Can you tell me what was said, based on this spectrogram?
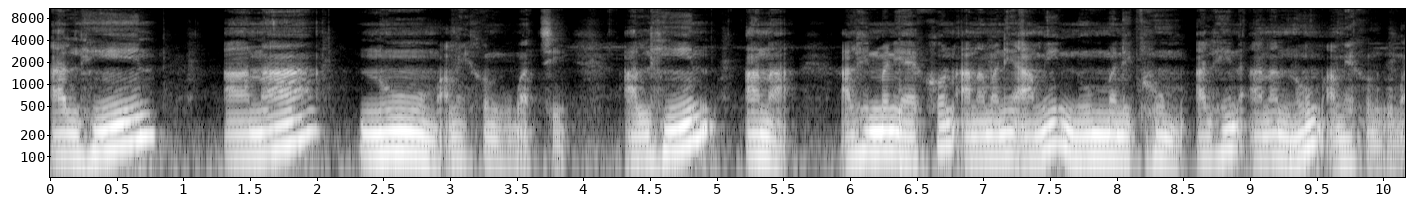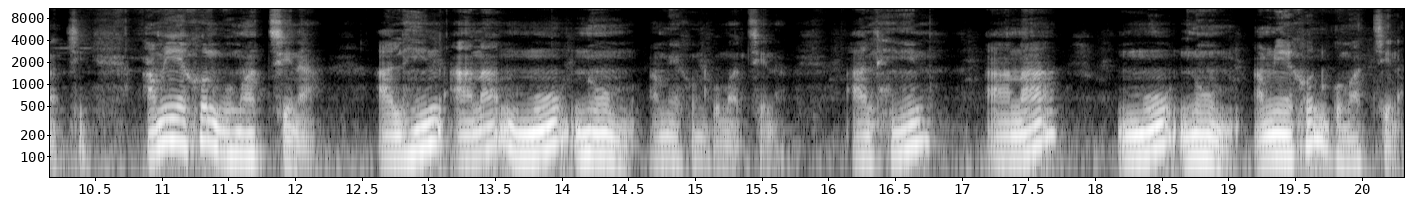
আলহিন, আনা, নুম। আমি এখন ঘুমাচ্ছি। আলহিন, আনা। আলহিন মানে এখন, আনা মানে আমি, নুম মানে ঘুম। আলহিন, আনা, নুম, আমি এখন ঘুমাচ্ছি। আমি এখন ঘুমাচ্ছি না। আলহিন, আনা, মু, নুম, আমি এখন ঘুমাচ্ছি না। আলহিন, আনা, মু, নুম, আমি এখন ঘুমাচ্ছি না।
